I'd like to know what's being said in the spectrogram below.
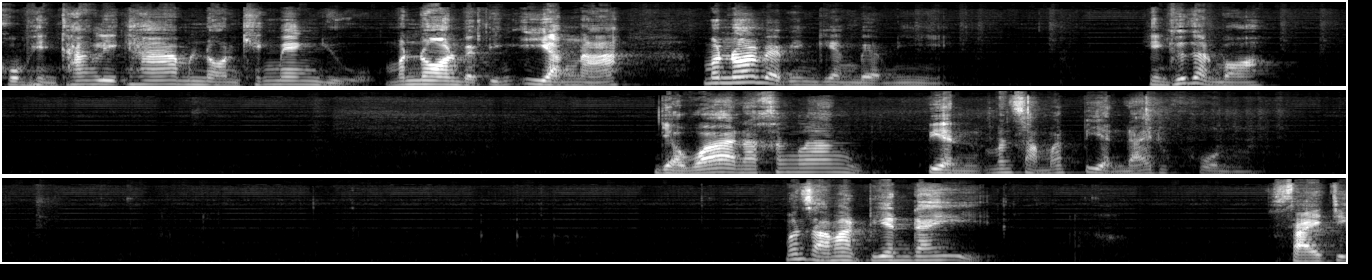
ผมเห็นข้างเลขห้ามันนอนแข้งแม่งอยู่ มันนอนแบบเอียงๆนะ มันนอนแบบเอียงๆแบบนี้ เห็นคือกันบออย่าว่านะข้างล่าง ปลี่ยนมันสามารถเปลี่ยนได้ทุกคน มันสามารถเปลี่ยนได้ สายจิ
